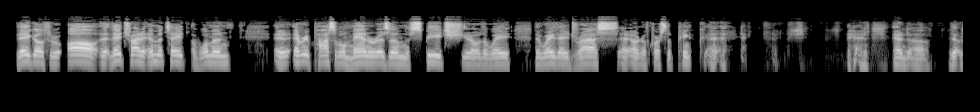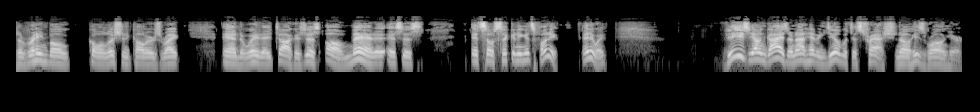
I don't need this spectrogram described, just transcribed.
they go through all, they try to imitate a woman in every possible mannerism, the speech, you know, the way, the way they dress, and of course the pink, and, and uh, the, the rainbow coalition colors, right? And the way they talk is just, oh man, it's just, it's so sickening, it's funny. Anyway, these young guys are not having to deal with this trash. No, he's wrong here.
